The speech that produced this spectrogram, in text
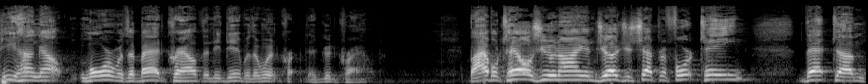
he hung out more with a bad crowd than he did with a good crowd. Bible tells you and I in Judges chapter 14 that um,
